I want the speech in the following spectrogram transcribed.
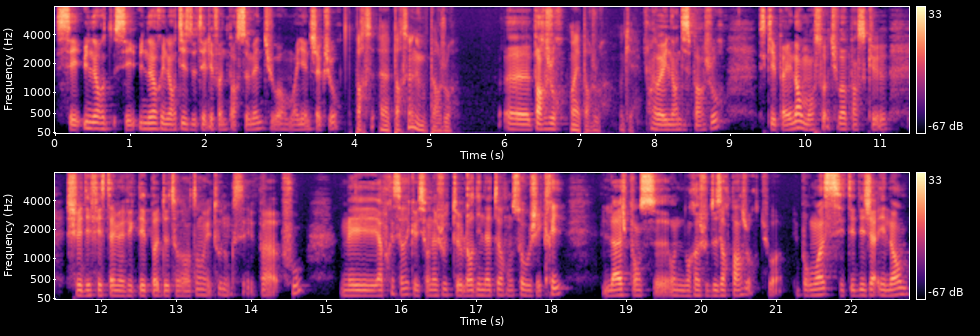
c'est une heure, c'est une heure, une heure dix de téléphone par semaine, tu vois, en moyenne chaque jour. Par, euh, par semaine ou par jour? Par jour. Ouais, par jour, ok. Ouais, une heure dix par jour, ce qui est pas énorme en soi, tu vois, parce que je fais des FaceTime avec des potes de temps en temps et tout, donc c'est pas fou. Mais après, c'est vrai que si on ajoute l'ordinateur en soi où j'écris, là, je pense, euh, on nous rajoute deux heures par jour, tu vois. Et pour moi, c'était déjà énorme.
